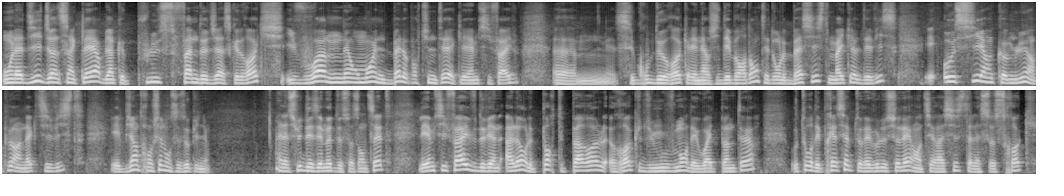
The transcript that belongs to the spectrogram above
On l'a dit, John Sinclair, bien que plus fan de jazz que de rock, il voit néanmoins une belle opportunité avec les MC5, euh, ce groupe de rock à l'énergie débordante et dont le bassiste Michael Davis est aussi, hein, comme lui, un peu un activiste et bien tranché dans ses opinions. À la suite des émeutes de 67, les MC5 deviennent alors le porte-parole rock du mouvement des White Panthers, autour des préceptes révolutionnaires antiracistes à la sauce rock,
